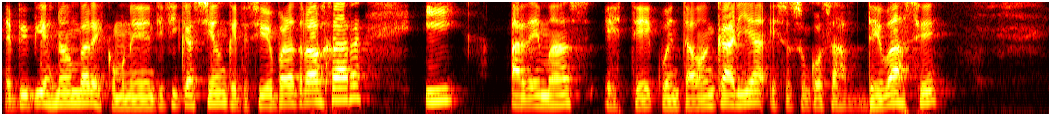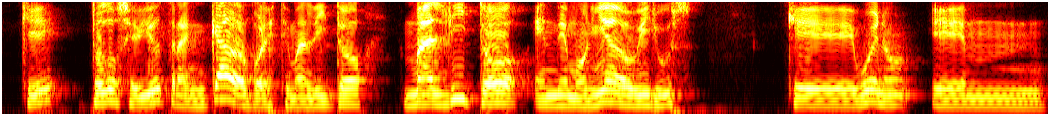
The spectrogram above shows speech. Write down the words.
El PPS number es como una identificación que te sirve para trabajar y además este, cuenta bancaria, esas son cosas de base que todo se vio trancado por este maldito, maldito endemoniado virus que, bueno, em,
